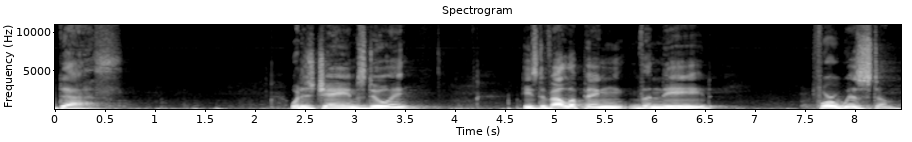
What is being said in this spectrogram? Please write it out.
death. What is James doing? He's developing the need for wisdom.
